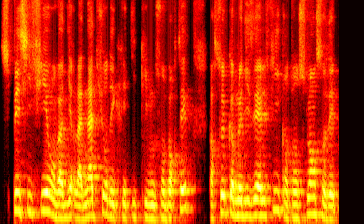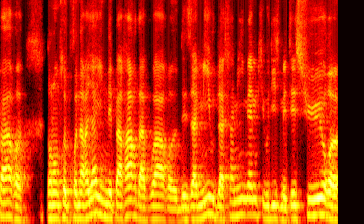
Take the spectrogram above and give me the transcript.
spécifier, on va dire, la nature des critiques qui nous sont portées, parce que, comme le disait Elfie, quand on se lance au départ euh, dans l'entrepreneuriat, il n'est pas rare d'avoir euh, des amis ou de la famille même qui vous disent, mais t'es sûr, euh,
